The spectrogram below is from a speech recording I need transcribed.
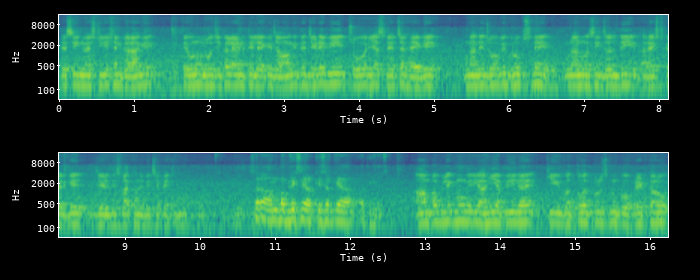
ਤੇ ਅਸੀਂ ਇਨਵੈਸਟੀਗੇਸ਼ਨ ਕਰਾਂਗੇ ਤੇ ਉਹਨੂੰ ਲੌਜੀਕਲ ਐਂਡ ਤੇ ਲੈ ਕੇ ਜਾਵਾਂਗੇ ਤੇ ਜਿਹੜੇ ਵੀ ਚੋਰ ਜਾਂ ਸਨੇਚਰ ਹੈਗੇ ਉਹਨਾਂ ਦੇ ਜੋ ਵੀ ਗਰੁੱਪਸ ਨੇ ਉਹਨਾਂ ਨੂੰ ਅਸੀਂ ਜਲਦੀ ਅਰੈਸਟ ਕਰਕੇ ਜੇਲ੍ਹ ਦੀ ਸਲਾਖਾਂ ਦੇ ਪਿੱਛੇ ਭੇਜਾਂਗੇ ਸਰ, ਆਮ ਪਬਲਿਕ ਸੇ ਆਪਕੀ ਸਰ ਕੀ ਅਪੀਲ ਹੈ? ਆਮ ਪਬਲਿਕ ਨੂੰ ਮੇਰੀ ਆਹੀ ਅਪੀਲ ਹੈ ਕਿ ਵੱਧ ਤੋਂ ਵੱਧ ਪੁਲਿਸ ਨੂੰ ਕੋਆਪਰੇਟ ਕਰੋ।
